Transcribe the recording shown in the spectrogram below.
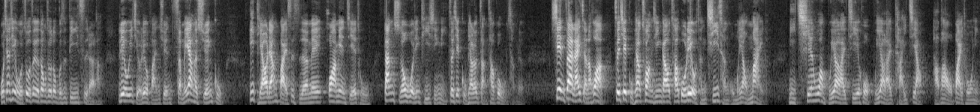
我相信我做这个动作都不是第一次了啦。六一九六凡轩怎么样的选股？一条两百四十 MA 画面截图，当时候我已经提醒你，这些股票都涨超过五成了。现在来讲的话，这些股票创新高超过六成七成，我们要卖了，你千万不要来接货，不要来抬轿，好不好？我拜托你。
